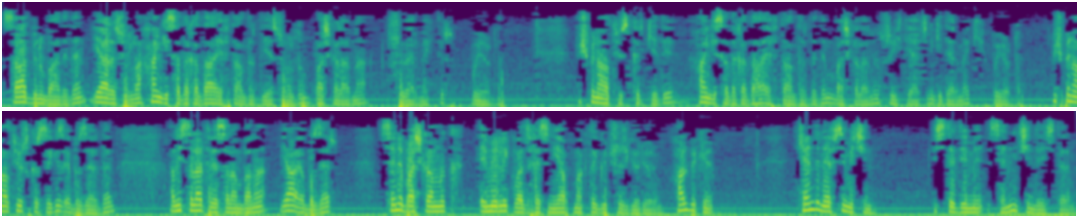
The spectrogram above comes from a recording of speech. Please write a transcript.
Saad bin Ubade'den Ya Resulullah hangi sadaka daha eftaldır diye sordum. Başkalarına su vermektir buyurdu. 3647 hangi sadaka daha eftaldır dedim. Başkalarının su ihtiyacını gidermek buyurdu. 3648 Ebu Zer'den Aleyhisselatü Vesselam bana Ya Ebu Zer seni başkanlık emirlik vazifesini yapmakta güçsüz görüyorum. Halbuki kendi nefsim için istediğimi senin için de isterim.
